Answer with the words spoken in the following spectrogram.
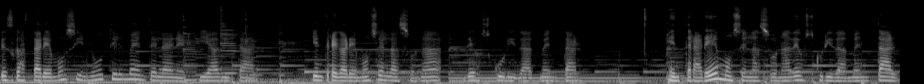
desgastaremos inútilmente la energía vital y entregaremos en la zona de oscuridad mental. Entraremos en la zona de oscuridad mental,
